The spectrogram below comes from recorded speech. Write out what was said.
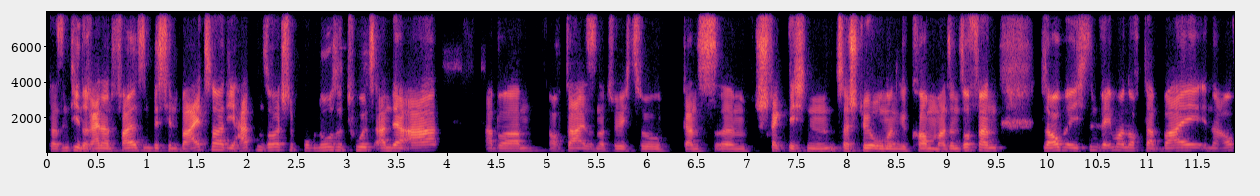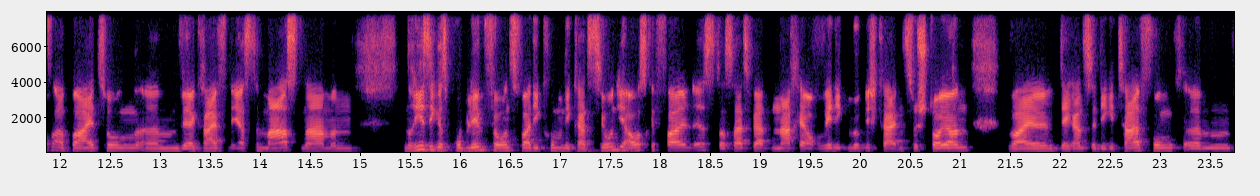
Da sind die in Rheinland-Pfalz ein bisschen weiter. Die hatten solche Prognosetools an der A aber auch da ist es natürlich zu ganz ähm, schrecklichen Zerstörungen gekommen. Also insofern glaube ich, sind wir immer noch dabei in der Aufarbeitung. Ähm, wir ergreifen erste Maßnahmen. Ein riesiges Problem für uns war die Kommunikation, die ausgefallen ist. Das heißt, wir hatten nachher auch wenig Möglichkeiten zu steuern, weil der ganze Digitalfunk ähm,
